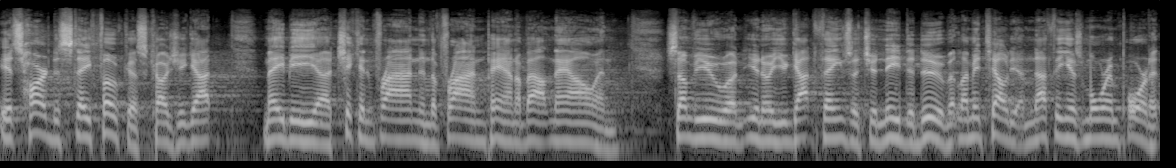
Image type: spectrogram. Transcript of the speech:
it's hard to stay focused because you got maybe uh, chicken frying in the frying pan about now and some of you, uh, you know, you got things that you need to do, but let me tell you, nothing is more important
